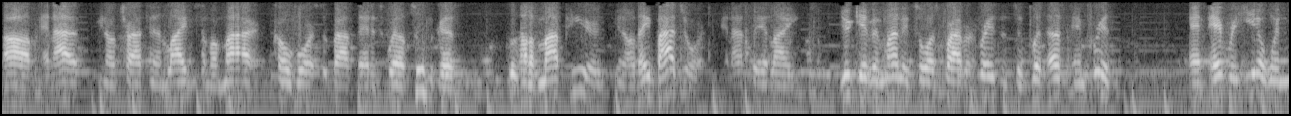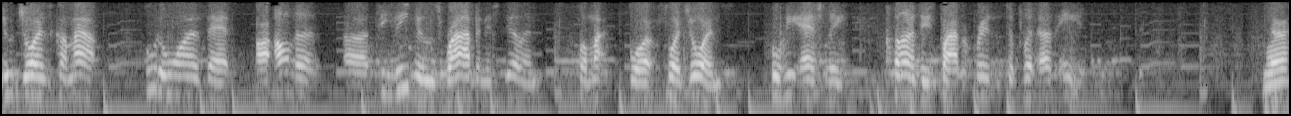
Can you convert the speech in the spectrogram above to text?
Um, and I, you know, try to enlighten some of my cohorts about that as well too, because a lot of my peers, you know, they buy Jordan, and I said like, you're giving money towards private prisons to put us in prison. And every year when new Jordans come out, who the ones that are on the uh, TV news robbing and stealing for my for for Jordans, who he actually funds these private prisons to put us in. Yeah,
